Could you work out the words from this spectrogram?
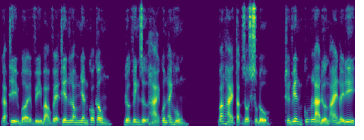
gặp thì bởi vì bảo vệ thiên long nhân có công, được vinh dự hải quân anh hùng. Băng hải tặc rột sụp đổ, thuyền viên cũng là đường ai nấy đi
